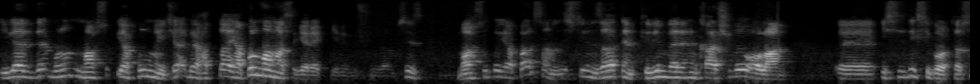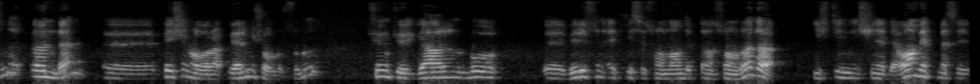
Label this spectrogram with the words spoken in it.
ileride bunun mahsup yapılmayacağı ve hatta yapılmaması gerektiğini düşünüyorum. Mahsubu yaparsanız işçinin zaten primlerinin karşılığı olan e, işsizlik sigortasını önden e, peşin olarak vermiş olursunuz. Çünkü yarın bu e, virüsün etkisi sonlandıktan sonra da işçinin işine devam etmesi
